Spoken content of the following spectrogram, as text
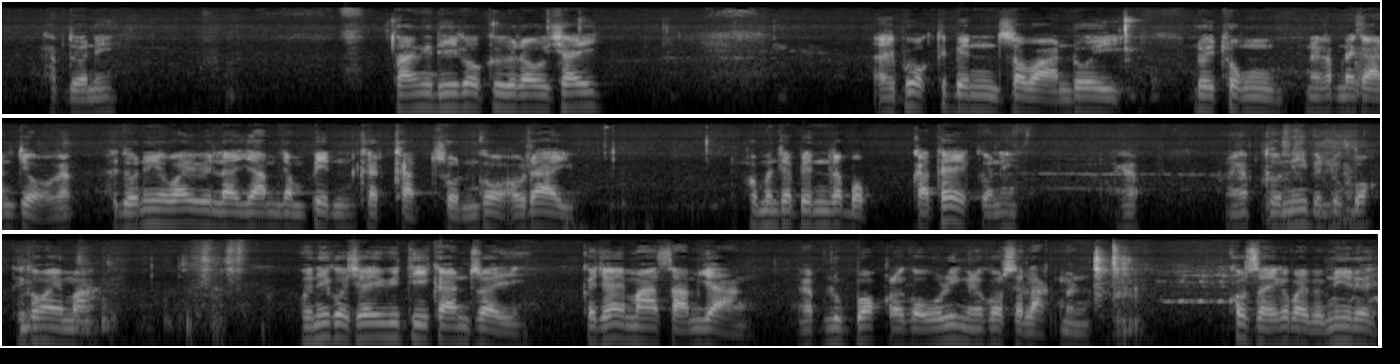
ๆ ครับตัวนี้ ทางที่ดีก็คือเราใช้ไอ้พวกที่เป็นสว่านโดยโดยตรงนะครับในการเจาะครับตัวนี้ไว้เวลายามจำเป็นขัดขัดสนก็เอาได้อยู่เพราะมันจะเป็นระบบกระแทกตัวนี้นะครับนะครับตัวนี้เป็นลูกบล็อกที่เขาให้มา วันนี้ก็ใช้วิธีการใส่ก็จะให้มาสามอย่าง นะครับลูกบล็อกแล้วก็โอริงแล้วก็สลักมันก็ใส่เข้าไปแบบนี้เลย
